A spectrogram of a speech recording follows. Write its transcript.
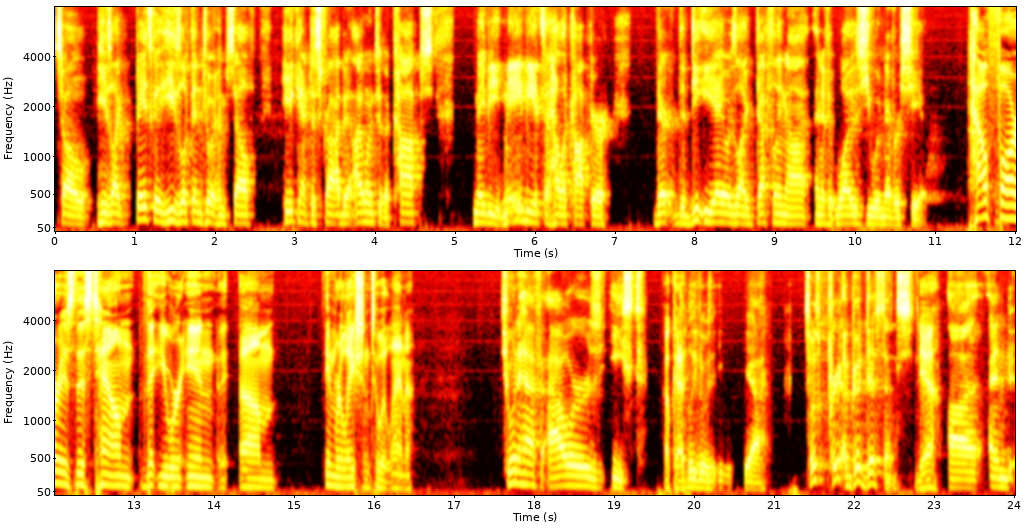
So he's like, basically, he's looked into it himself. He can't describe it. I went to the cops. Maybe, maybe it's a helicopter. There, the DEA was like, definitely not. And if it was, you would never see it. How far is this town that you were in um, in relation to Atlanta? Two and a half hours east. Okay, I believe it was east. Yeah, so it's pretty a good distance. Yeah, uh, and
